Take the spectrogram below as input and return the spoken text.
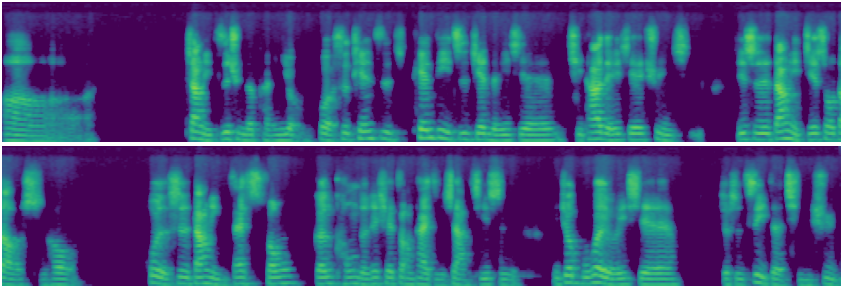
呃。向你咨询的朋友，或者是天之天地之间的一些其他的一些讯息，其实当你接收到的时候，或者是当你在松跟空的那些状态之下，其实你就不会有一些就是自己的情绪、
